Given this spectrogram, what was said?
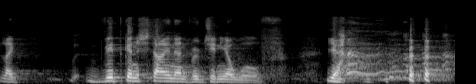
like Wittgenstein and Virginia Woolf. Yeah.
